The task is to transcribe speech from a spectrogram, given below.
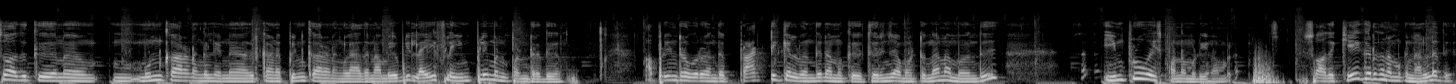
ஸோ அதுக்கு நான் மு- முன் காரணங்கள் என்ன? அதற்கான பின் காரணங்கள்? அதை நம்ம எப்படி லைஃப்பில் இம்ப்ளிமெண்ட் பண்ணுறது அப்படின்ற ஒரு அந்த ப்ராக்டிக்கல் வந்து நமக்கு தெரிஞ்சால் மட்டும்தான் நம்ம வந்து இம்ப்ரூவைஸ் பண்ண முடியும் நம்மளை. ஸோ அதை கேட்குறது நமக்கு நல்லது.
